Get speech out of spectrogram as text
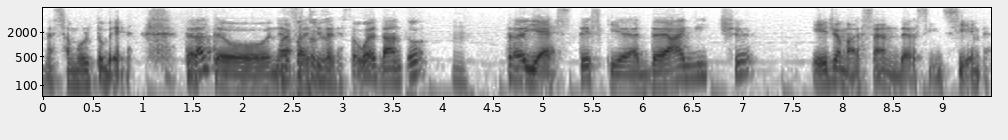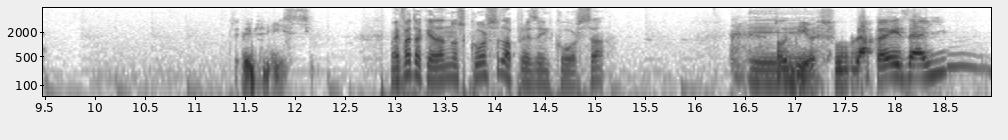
messa molto bene. Tra l'altro, nella partita che- che... sto guardando, Mm. Trieste schiera Dragic e Jamal Sanders insieme. Sì. Bellissimo. Ma il fatto è che l'anno scorso l'ha presa in corsa. E... Oddio, sulla presa in...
